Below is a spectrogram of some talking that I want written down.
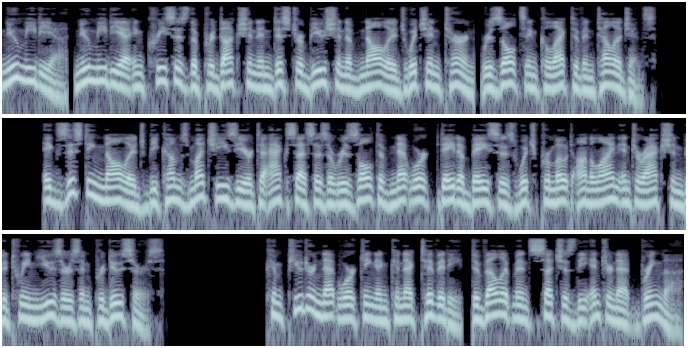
New media – New media increases the production and distribution of knowledge which in turn, results in collective intelligence. Existing knowledge becomes much easier to access as a result of networked databases which promote online interaction between users and producers. Computer networking and connectivity – Developments such as the Internet bring the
